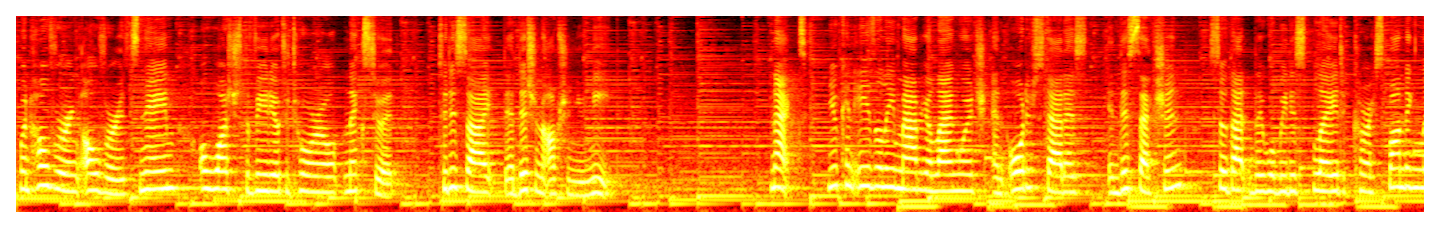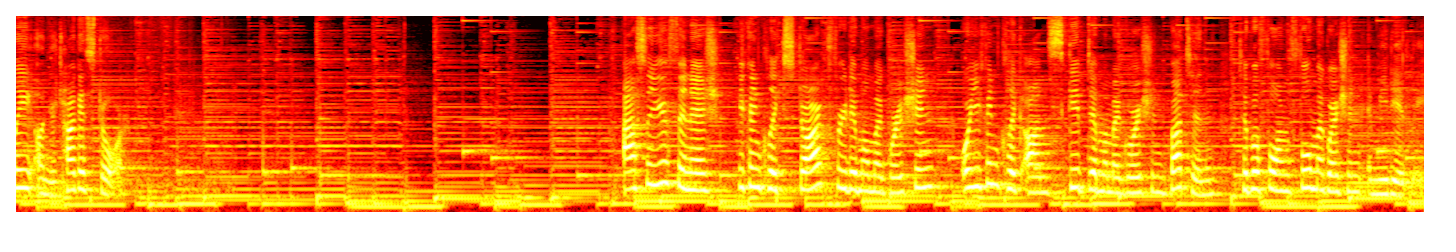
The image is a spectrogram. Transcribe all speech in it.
when hovering over its name or watch the video tutorial next to it to decide the additional option you need. Next, you can easily map your language and order status in this section so that they will be displayed correspondingly on your target store. After you finish, you can click Start Free Demo Migration or you can click on Skip Demo Migration button to perform full migration immediately.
